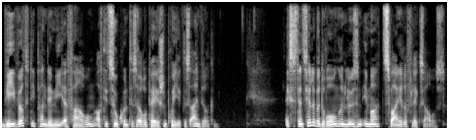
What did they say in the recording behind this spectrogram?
Wie wird die Pandemieerfahrung auf die Zukunft des europäischen Projektes einwirken? Existenzielle Bedrohungen lösen immer zwei Reflexe aus,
